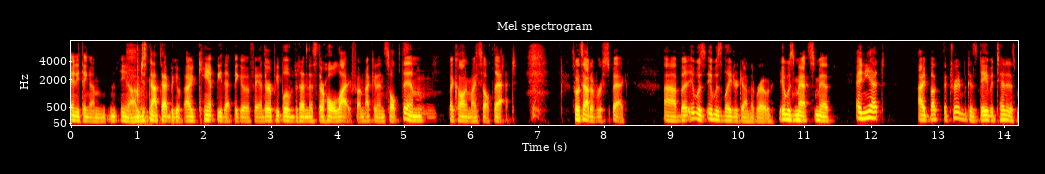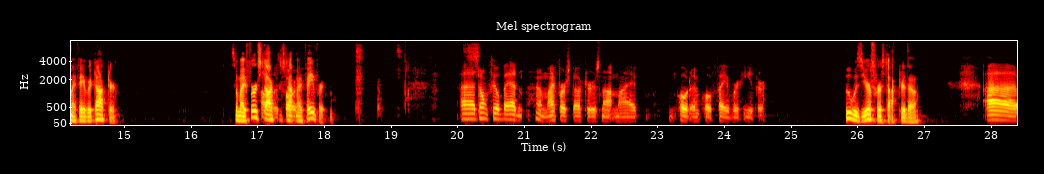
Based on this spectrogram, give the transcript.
anything. I'm, you know, I'm just not that big of. I can't be that big of a fan. There are people who've done this their whole life. I'm not going to insult them Mhm. by calling myself that. So it's out of respect. Uh, but it was it was later down the road. It was Matt Smith, and yet I bucked the trend because David Tennant is my favorite Doctor. So my first Oh, Doctor's as not my favorite. Uh, don't feel bad. Huh, my first Doctor is not my quote unquote favorite either. Who was your first Doctor though? Uh,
